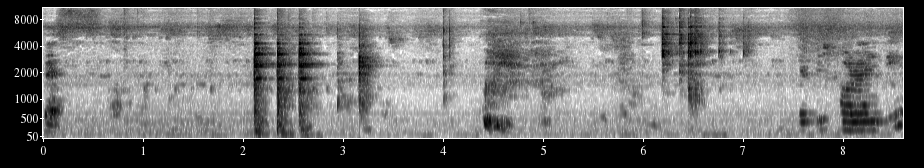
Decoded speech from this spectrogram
ব্যাস। সরাই দিয়ে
